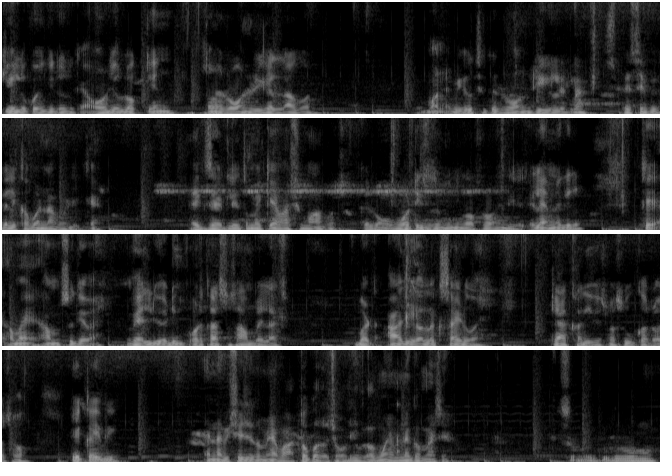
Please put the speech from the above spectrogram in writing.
કે લોકોએ કીધું હતું કે ઓડિયો બ્લોગ તેમ તમે રોન રિયલ લાગો. મને બી એવું થયું કે રોન રિયલ એટલે સ્પેસિફિકલી ખબર ના પડી કે એક્ઝેક્ટલી તમે કહેવા શું માગો છો. કે what is the meaning of raw and real એટલે એમને કીધું કે અમે આમ શું કહેવાય વેલ્યુ એડિંગ પોડકાસ્ટ સાંભળેલા છે બટ આ જે અલગ સાઈડ હોય, કે આખા દિવસમાં શું કરો છો, એ કંઈ બી, એના વિશે જે તમે વાતો કરો છો ઓડિયો બ્લોગમાં એમને ગમે છે. શું મેં કીધું,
